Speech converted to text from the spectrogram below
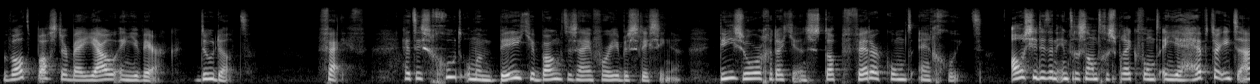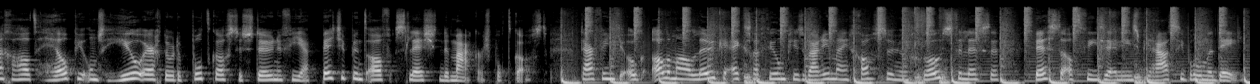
Wat past er bij jou en je werk? Doe dat. 5. Het is goed om een beetje bang te zijn voor je beslissingen. Die zorgen dat je een stap verder komt en groeit. Als je dit een interessant gesprek vond en je hebt er iets aan gehad, help je ons heel erg door de podcast te steunen via petje.af slash de. Daar vind je ook allemaal leuke extra filmpjes waarin mijn gasten hun grootste lessen, beste adviezen en inspiratiebronnen delen.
